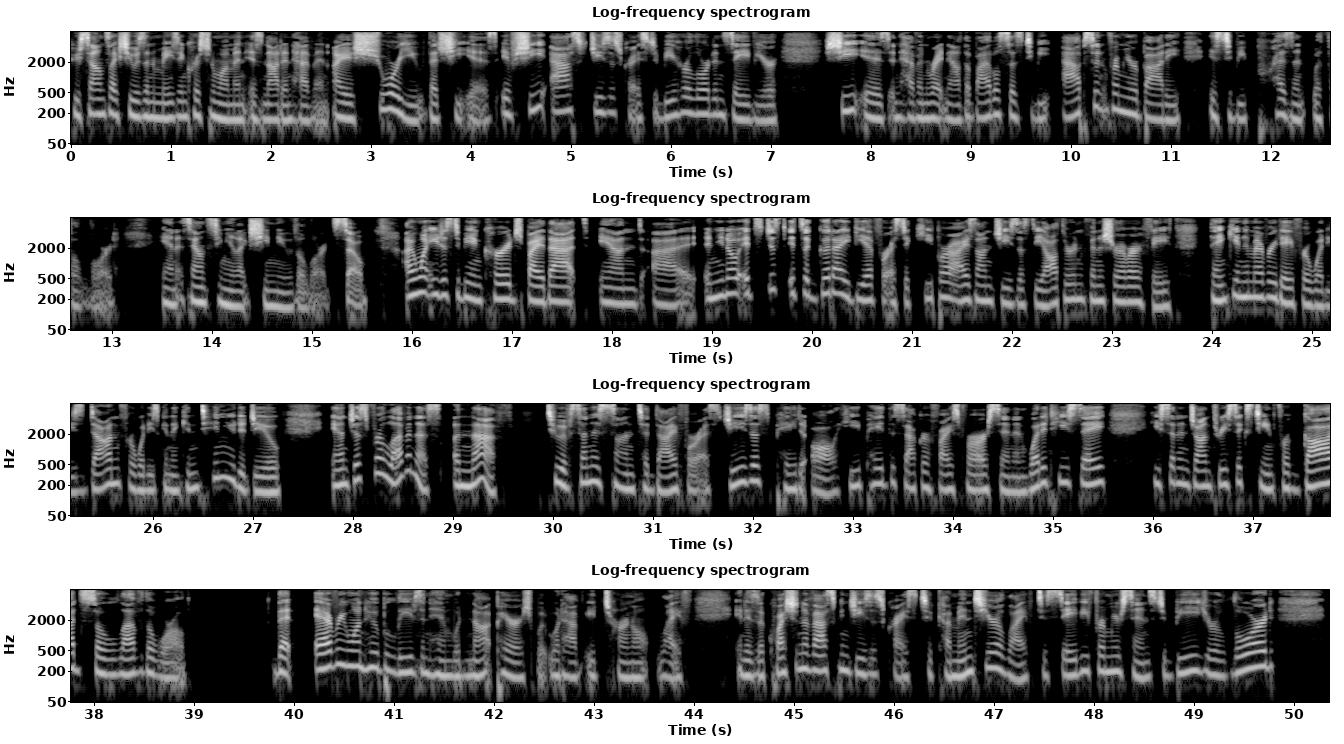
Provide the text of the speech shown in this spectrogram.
who sounds like she was an amazing Christian woman, is not in heaven. I assure you that she is. If she asked Jesus Christ to be her Lord and Savior, she is in heaven right now. The Bible says to be absent from your body is to be present with the Lord. And it sounds to me like she knew the Lord. So I want you just to be encouraged by that. And, uh, and you know, it's just, it's a good idea for us to keep our eyes on Jesus, the author and finisher of our faith, thanking him every day for what he's done, for what he's going to continue to do, and just for loving us enough to have sent his son to die for us. Jesus paid it all. He paid the sacrifice for our sin. And what did he say? He said in John 3:16, "For God so loved the world that everyone who believes in him would not perish but would have eternal life. It is a question of asking Jesus Christ to come into your life to save you from your sins, to be your Lord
